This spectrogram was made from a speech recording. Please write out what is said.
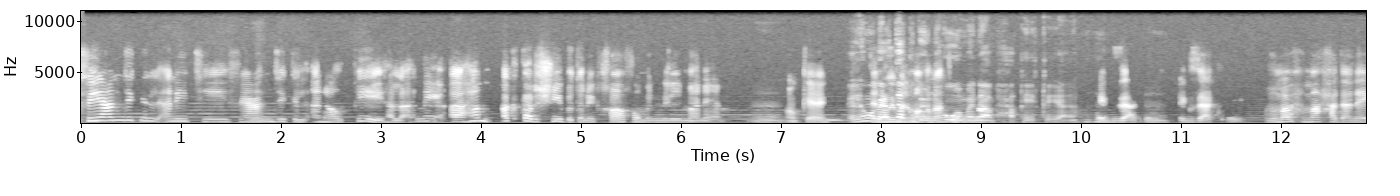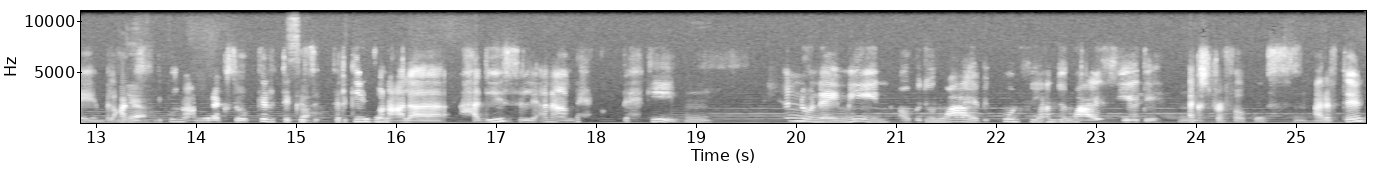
في عندك الان تي في عندك ال NLP هلأ هني أهم أكثر شيء بدهم يخافوا من المنام. أوكي؟ اللي هو بيعتقدوا إنه هو منام حقيقي يعني. exactly exactly ما ما حدا نايم بالعكس yeah. بيكونوا عم يركزوا كل تركيزهم على حديث اللي أنا عم بحكي بحكيه. إنه نايمين أو بدون وعي بيكون في عندهم وعي زيادة extra focus عرفتي؟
